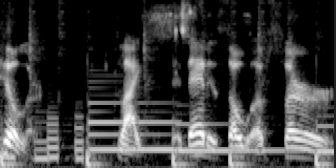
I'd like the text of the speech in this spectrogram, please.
killer. Like that is so absurd.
